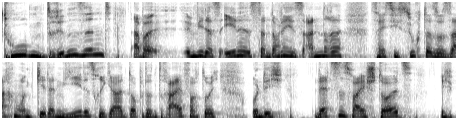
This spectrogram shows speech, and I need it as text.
Tuben drin sind, aber irgendwie das eine ist dann doch nicht das andere. Das heißt, ich suche da so Sachen und gehe dann jedes Regal doppelt und dreifach durch. Und ich, letztens war ich stolz, ich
